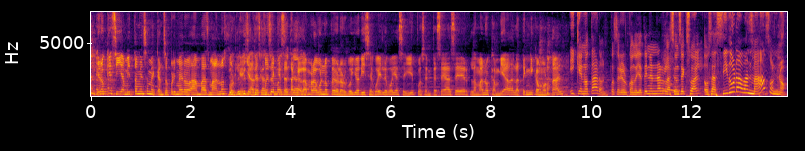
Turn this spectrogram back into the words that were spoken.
Creo que sí, a mí también se me cansó primero ambas manos porque que ya después de que se te acá. acalambra uno, pero el orgullo dice, güey, le voy a seguir, pues empecé a hacer la mano cambiada, la técnica mortal. ¿Y qué notaron? Posterior, cuando ya tenían una relación sexual, o sea, ¿sí duraban más o no?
